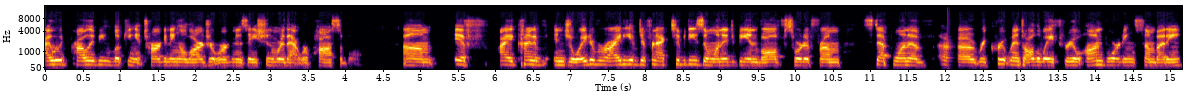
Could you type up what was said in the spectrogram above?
I would probably be looking at targeting a larger organization where that were possible. Um, if I kind of enjoyed a variety of different activities and wanted to be involved sort of from step one of uh, recruitment all the way through onboarding somebody,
